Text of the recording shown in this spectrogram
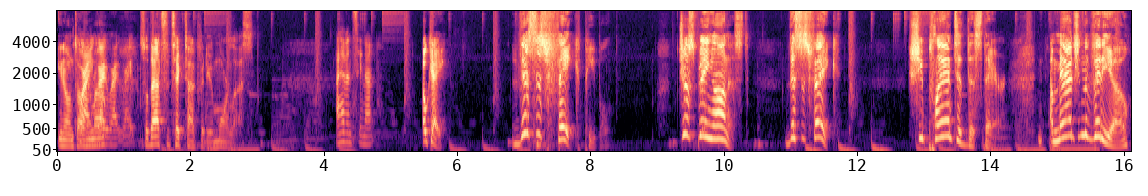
you know what I'm talking Right, about? right, right, right. Right. So that's the TikTok video, more or less. I haven't seen it. Okay, this is fake, people. Just being honest, this is fake. She planted this there. Imagine the video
